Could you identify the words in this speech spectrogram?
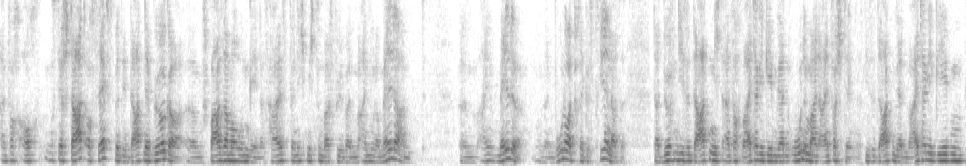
einfach auch, muss der Staat auch selbst mit den Daten der Bürger ähm, sparsamer umgehen. Das heißt, wenn ich mich zum Beispiel beim Einwohnermeldeamt ähm, ein, melde und einen Wohnort registrieren lasse, da dürfen diese Daten nicht einfach weitergegeben werden ohne mein Einverständnis. Diese Daten werden weitergegeben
